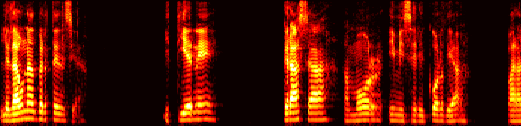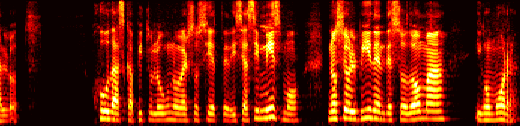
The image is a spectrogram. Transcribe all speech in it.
le da una advertencia y tiene gracia, amor y misericordia para Lot. Judas capítulo 1, verso 7 dice, asimismo, no se olviden de Sodoma y Gomorra,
